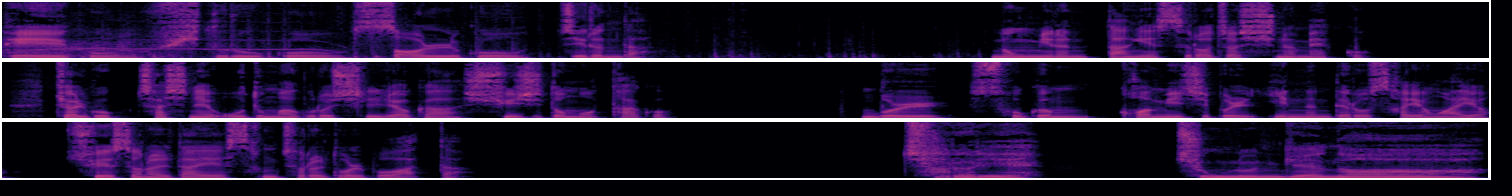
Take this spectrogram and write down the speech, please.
베고 휘두르고 썰고 찌른다. 농민은 땅에 쓰러져 신음했고 결국 자신의 오두막으로 실려가 쉬지도 못하고 물, 소금, 거미집을 있는 대로 사용하여 최선을 다해 상처를 돌보았다. 차라리 죽는 게 나아.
